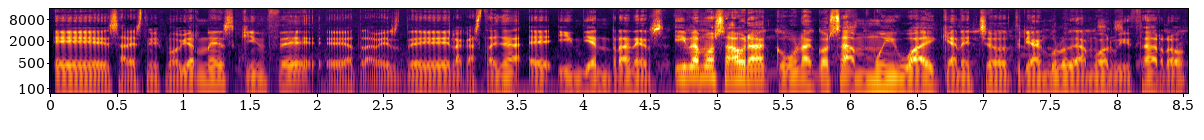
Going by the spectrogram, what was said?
Eh, sale este mismo viernes 15 eh, a través de La Castaña e Indian Runners. Y vamos ahora con una cosa muy guay que han hecho Triángulo de Amor Bizarro.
